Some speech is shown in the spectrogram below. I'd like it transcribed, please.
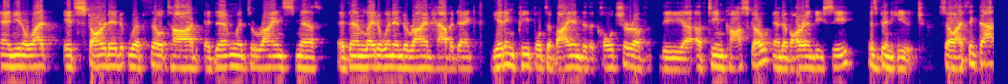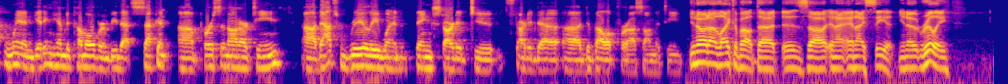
And you know what? It started with Phil Todd. It then went to Ryan Smith. It then later went into Ryan Habedank, getting people to buy into the culture of the uh, of Team Costco and of RNDC has been huge. So I think that win, getting him to come over and be that second uh, person on our team, uh, that's really when things started to started to uh, develop for us on the team. You know what I like about that is, uh, and I and I see it. You know, really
